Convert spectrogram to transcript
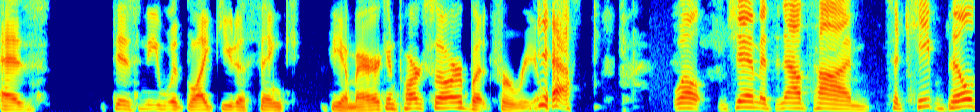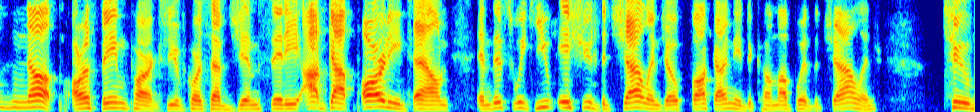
as Disney would like you to think the American parks are, but for real. Yeah. Well, Jim, it's now time to keep building up our theme parks. You, of course, have Gym City. I've got Party Town. And this week you issued the challenge. Oh, fuck, I need to come up with the challenge to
